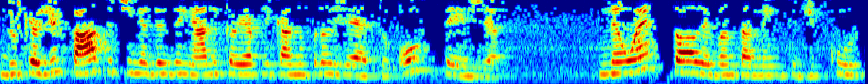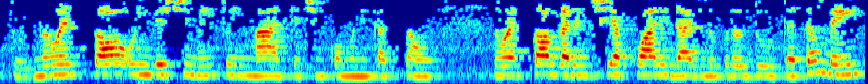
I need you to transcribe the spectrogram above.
do que eu de fato tinha desenhado e que eu ia aplicar no projeto. Ou seja, não é só levantamento de custos, não é só o investimento em marketing, comunicação, não é só garantir a qualidade do produto, é também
